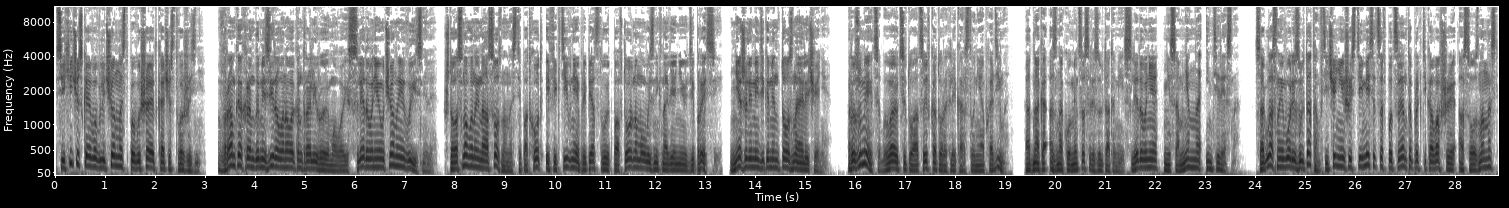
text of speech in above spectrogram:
Психическая вовлеченность повышает качество жизни. В рамках рандомизированного контролируемого исследования ученые выяснили, что основанный на осознанности подход эффективнее препятствует повторному возникновению депрессии, нежели медикаментозное лечение. Разумеется, бывают ситуации, в которых лекарства необходимы, однако ознакомиться с результатами исследования, несомненно, интересно. Согласно его результатам, в течение шести месяцев пациенты, практиковавшие осознанность,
